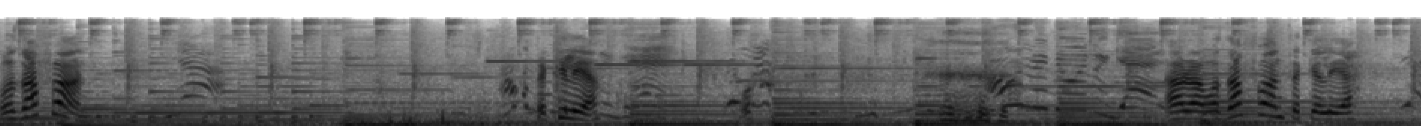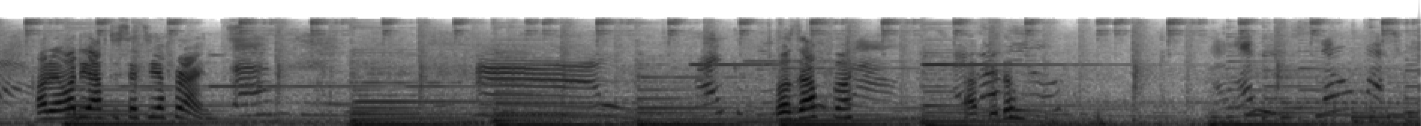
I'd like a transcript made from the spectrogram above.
Was that fun? Yeah. Tequilia. Again. I want to do it again. All right, was that fun, Tequilia? All right, what do you have to say to your friends? Was that fun? don't- I love you so much.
